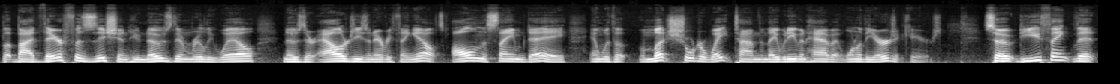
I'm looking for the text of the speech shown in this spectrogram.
but by their physician who knows them really well, knows their allergies and everything else, all in the same day and with a, a much shorter wait time than they would even have at one of the urgent cares. So, do you think that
